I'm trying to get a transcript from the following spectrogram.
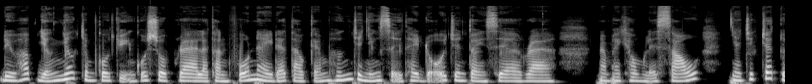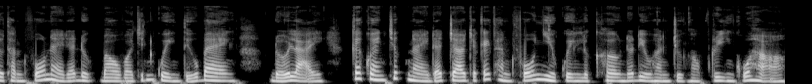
Điều hấp dẫn nhất trong câu chuyện của Sopra là thành phố này đã tạo cảm hứng cho những sự thay đổi trên toàn Sierra Năm 2006, nhà chức trách từ thành phố này đã được bầu vào chính quyền tiểu bang. Đổi lại, các quan chức này đã trao cho các thành phố nhiều quyền lực hơn để điều hành trường học riêng của họ.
